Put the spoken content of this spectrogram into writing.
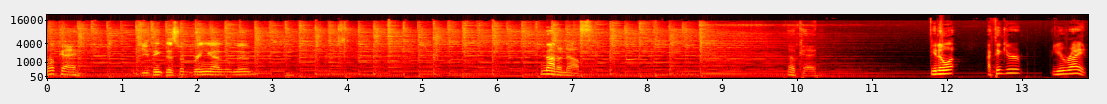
Okay. Do you think this would bring you out of the mood? Not enough. Okay. You know what? I think you're you're right.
